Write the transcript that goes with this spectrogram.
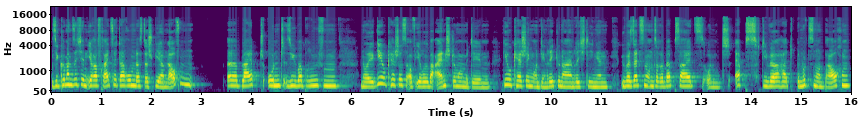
Sie kümmern sich in ihrer Freizeit darum, dass das Spiel am Laufen äh, bleibt und sie überprüfen neue Geocaches auf ihre Übereinstimmung mit den Geocaching und den regionalen Richtlinien, übersetzen unsere Websites und Apps, die wir halt benutzen und brauchen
